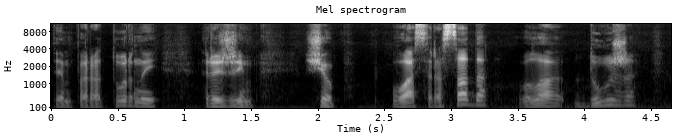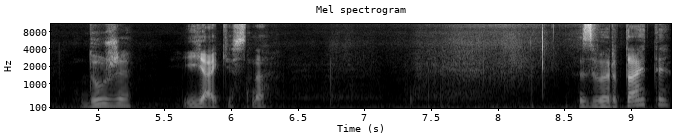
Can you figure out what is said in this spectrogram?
температурний режим, щоб у вас розсада була дуже-дуже якісна. Звертайте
